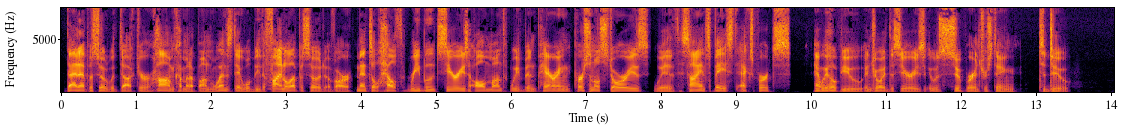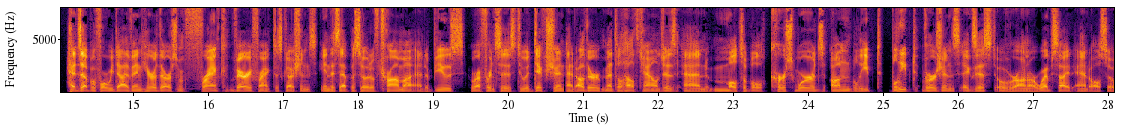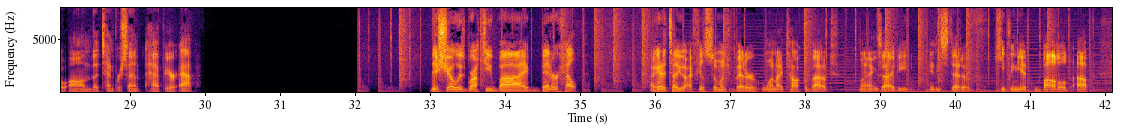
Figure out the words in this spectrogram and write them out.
That episode with Dr. Ham coming up on Wednesday will be the final episode of our mental health reboot series. All month, we've been pairing personal stories with science based experts, and we hope you enjoyed the series. It was super interesting to do. Heads up before we dive in here, there are some frank, very frank discussions in this episode of trauma and abuse, references to addiction and other mental health challenges, and multiple curse words unbleeped. Bleeped versions exist over on our website and also on the 10% Happier app. This show is brought to you by BetterHelp. I got to tell you, I feel so much better when I talk about my anxiety instead of keeping it bottled up.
